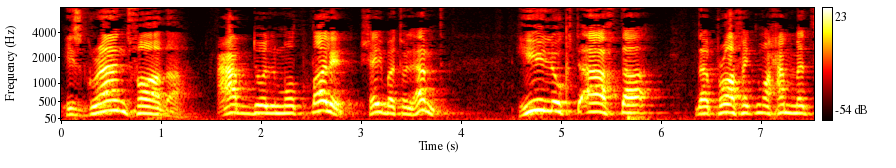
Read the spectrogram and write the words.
His grandfather, Abdul Muttalib, Shaybatul Hamd. He looked after the Prophet Muhammad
